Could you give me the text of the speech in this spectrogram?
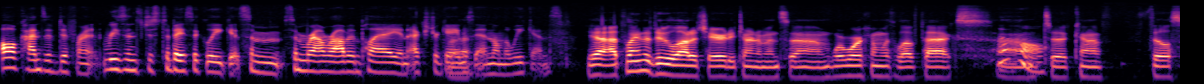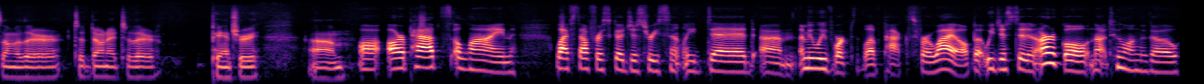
all kinds of different reasons just to basically get some some round robin play and extra games Right. in on the weekends. Yeah, I plan to do a lot of charity tournaments. Um, we're working with LovePacs um, Oh. to kind of fill some of their to donate to their pantry. Um, Uh, our paths align. Lifestyle Frisco just recently did. Um, I mean, we've worked with LovePacs for a while, but we just did an article not too long ago,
